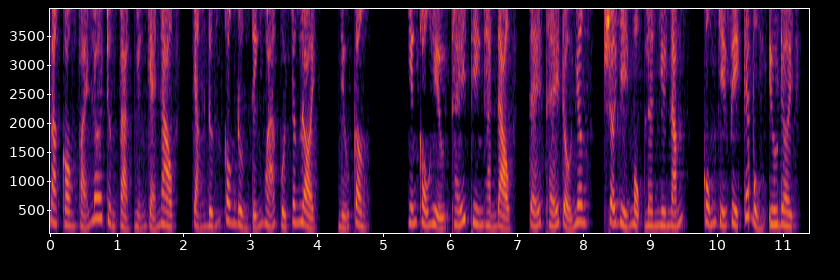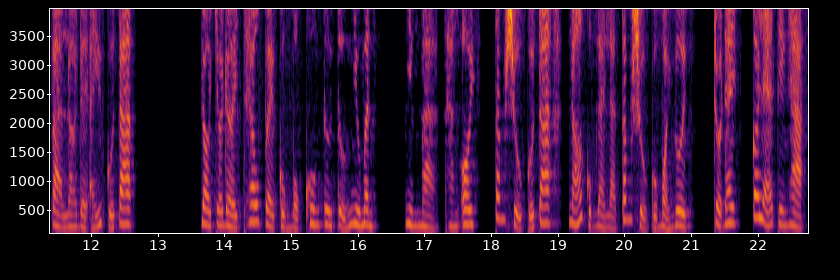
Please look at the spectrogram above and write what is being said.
mà còn phải lo trừng phạt những kẻ nào chặn đứng con đường tiến hóa của nhân loại nếu cần. Những khẩu hiệu thế thiên hành đạo, tế thế độ nhân, sở dĩ một lên như nắm, cũng chỉ vì cái bụng yêu đời và lo đời ấy của ta. Lo cho đời theo về cùng một khuôn tư tưởng như mình. Nhưng mà, thằng ơi, tâm sự của ta, nó cũng lại là tâm sự của mọi người. Rồi đây, có lẽ thiên hạ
